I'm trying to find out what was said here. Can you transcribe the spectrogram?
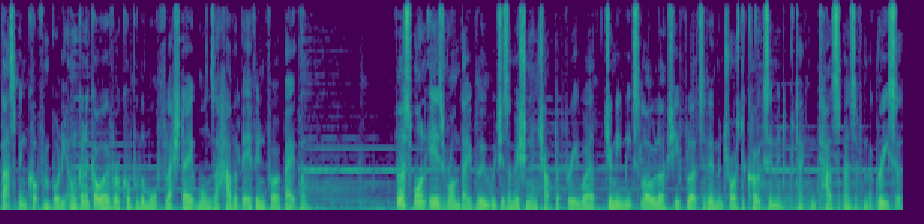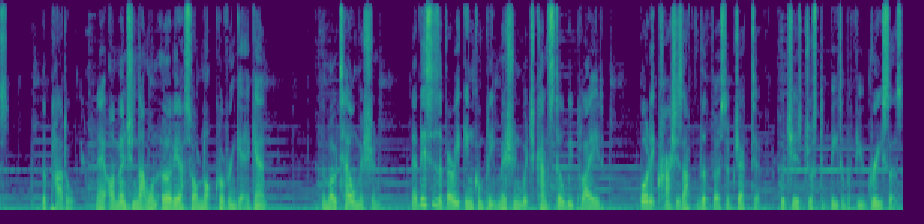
that's been cut from Bully, I'm going to go over a couple of the more fleshed out ones that have a bit of info about them. First one is Rendezvous, which is a mission in Chapter 3 where Jimmy meets Lola, she flirts with him and tries to coax him into protecting Tad Spencer from the Greasers. The Paddle. Now, I mentioned that one earlier, so I'm not covering it again. The Motel mission. Now, this is a very incomplete mission which can still be played, but it crashes after the first objective, which is just to beat up a few Greasers.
